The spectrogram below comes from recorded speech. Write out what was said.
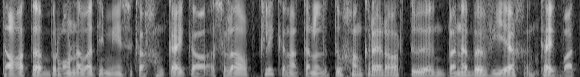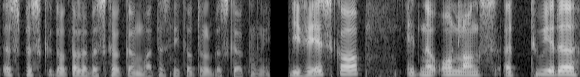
databronne wat die mense kan gaan kyk as hulle op klik en dan kan hulle toegang kry daartoe en binne beweeg en kyk wat is tot hulle beskikking, wat is nie tot hulle beskikking nie. Die Weskaap het nou onlangs 'n tweede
